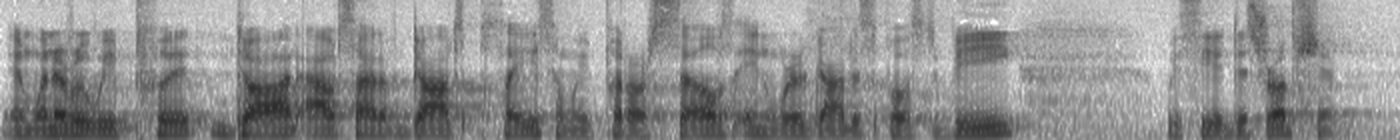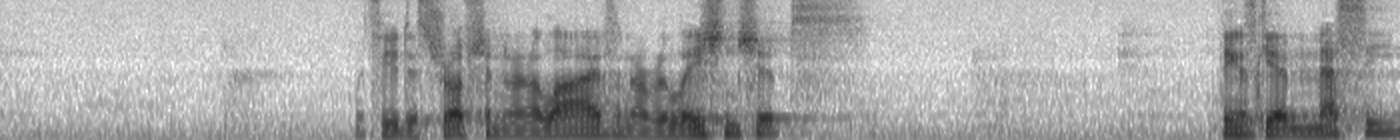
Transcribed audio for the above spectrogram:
And whenever we put God outside of God's place and we put ourselves in where God is supposed to be, we see a disruption. We see a disruption in our lives and our relationships. Things get messy.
